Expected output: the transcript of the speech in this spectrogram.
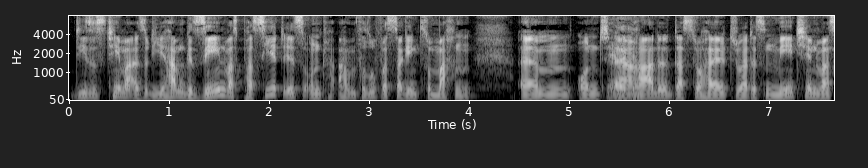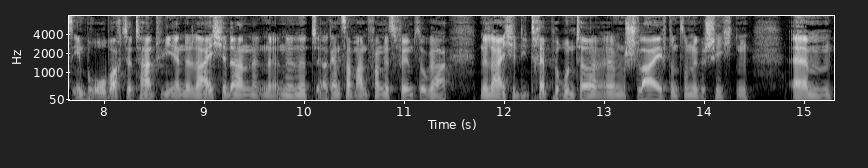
dieses Thema, also die haben gesehen, was passiert ist und haben versucht, was dagegen zu machen. Ähm, und äh, Ja. äh, gerade, dass du halt, du hattest ein Mädchen, was ihn beobachtet hat, wie er eine Leiche dann, eine, eine, eine, ganz am Anfang des Films sogar, eine Leiche die Treppe runter ähm, schleift und so eine Geschichten. Ähm,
